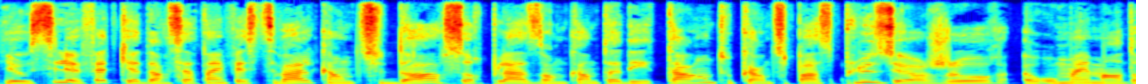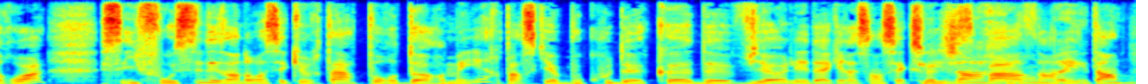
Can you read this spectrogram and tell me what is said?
Il y a aussi le fait que dans certains festivals, quand tu dors sur place, donc quand tu as des tentes ou quand tu passes plusieurs jours au même endroit, il faut aussi des endroits sécuritaires pour dormir parce qu'il y a beaucoup de cas de viol et d'agressions sexuelles Les qui se passent dans les tentes.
